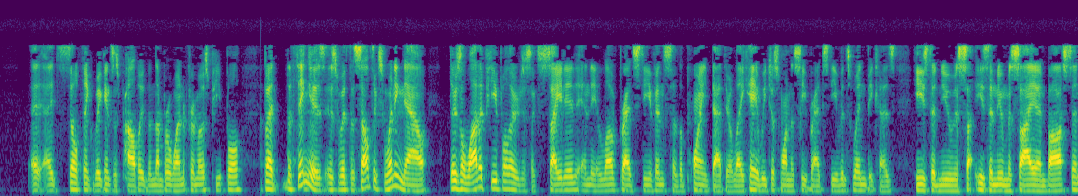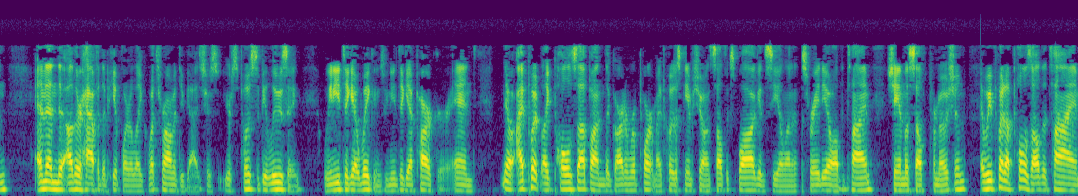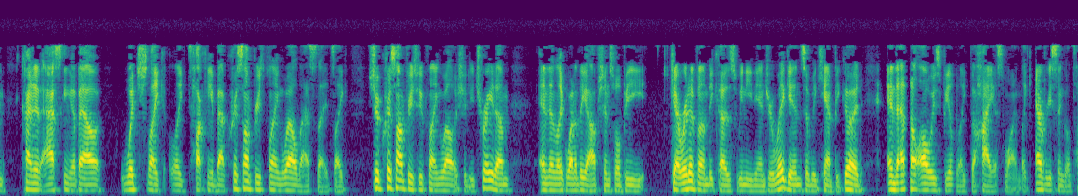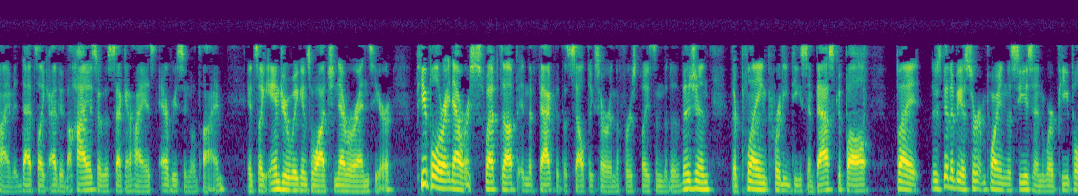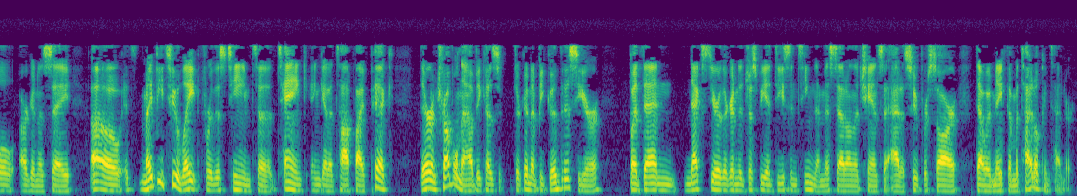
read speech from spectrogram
I, I still think Wiggins is probably the number one for most people. But the thing is, is with the Celtics winning now, there's a lot of people that are just excited and they love Brad Stevens to the point that they're like, hey, we just want to see Brad Stevens win because he's the new he's the new messiah in Boston. And then the other half of the people are like, what's wrong with you guys? You're you're supposed to be losing we need to get Wiggins, we need to get Parker. And you know, I put like polls up on the Garden Report, my post game show on Celtics blog and CLNS Radio all the time, shameless self promotion. And we put up polls all the time, kind of asking about which like like talking about Kris Humphries playing well last night. It's like should Kris Humphries be playing well or should you trade him? And then like one of the options will be get rid of him because we need Andrew Wiggins and we can't be good and that'll always be like the highest one, like every single time. And that's like either the highest or the second highest every single time. It's like Andrew Wiggins' watch never ends here. People right now are swept up in the fact that the Celtics are in the first place in the division. They're playing pretty decent basketball, but there's going to be a certain point in the season where people are going to say, "Oh, it might be too late for this team to tank and get a top five pick." They're in trouble now because they're going to be good this year but then next year they're going to just be a decent team that missed out on the chance to add a superstar that would make them a title contender.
